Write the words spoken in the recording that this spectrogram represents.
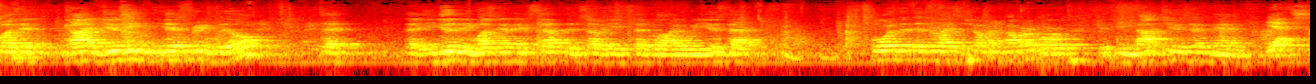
Was it God using his free will that that he knew that he wasn't going to accept, and so he said, "Well, I will use that for the Israelites to show my power," or did he not choose him? And Yes.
